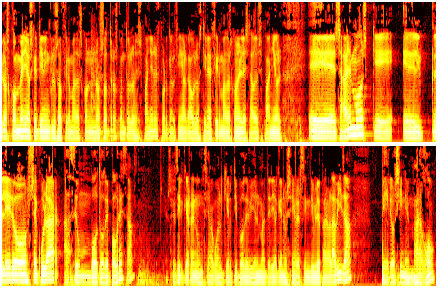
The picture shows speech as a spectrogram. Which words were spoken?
los convenios que tiene incluso firmados con nosotros, con todos los españoles, porque al fin y al cabo los tiene firmados con el Estado español. Eh, sabemos que el clero secular hace un voto de pobreza, es decir, que renuncia a cualquier tipo de bien material que no sea imprescindible para la vida, pero sin embargo,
